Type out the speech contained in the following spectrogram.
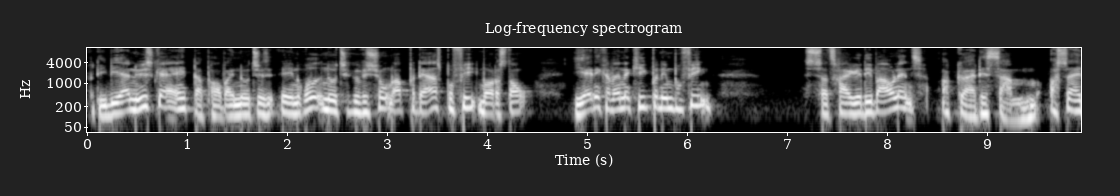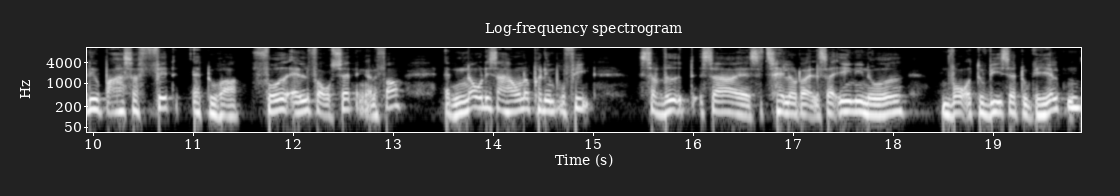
Fordi vi er nysgerrige, der popper en, noti- en rød notifikation op på deres profil, hvor der står, Jannik har været og kigge på din profil så trækker de baglæns og gør det samme. Og så er det jo bare så fedt, at du har fået alle forudsætningerne for, at når de så havner på din profil, så, ved, så, øh, så taler du altså ind i noget, hvor du viser, at du kan hjælpe dem,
